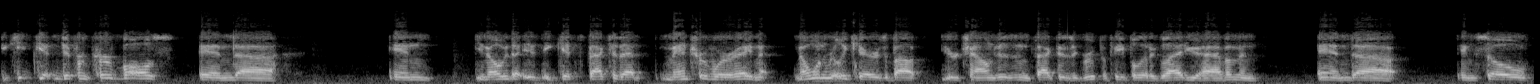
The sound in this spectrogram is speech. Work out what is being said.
you keep getting different curveballs and uh, and you know it, it gets back to that mantra where hey no, one really cares about your challenges. In fact, there's a group of people that are glad you have them, and and uh, and so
